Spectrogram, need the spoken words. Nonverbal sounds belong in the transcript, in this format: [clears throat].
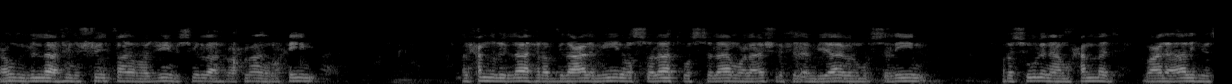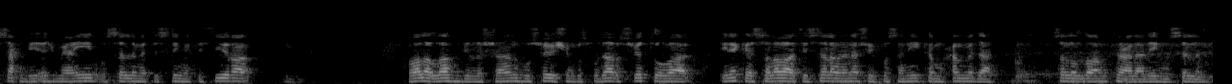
أعوذ بالله من الشيطان الرجيم. بسم الله الرحمن الرحيم. الحمد لله رب العالمين والصلاة والسلام على أشرف الأنبياء والمرسلين رسولنا محمد وعلى آله وصحبه أجمعين وسلم تسليما كثيرا. Hvala Allahu Đelešanuhu, svevišnjem gospodaru svjetova i neka je salavat i salam na našeg poslanika Muhammeda sallallahu ta'ala alaihi wasallam.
